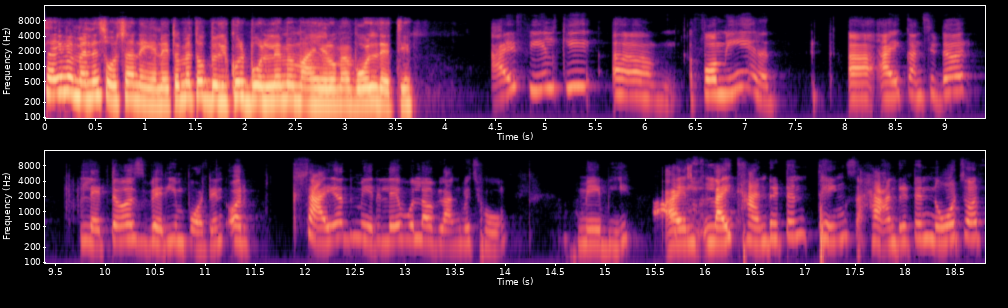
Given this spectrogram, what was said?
सही में मैंने सोचा नहीं है नहीं तो मैं तो बिल्कुल बोलने में माहिर हूँ मैं बोल देती। आई फील कि for me I consider letters very important और शायद मेरे लिए वो लव लैंग्वेज हो maybe I like handwritten things handwritten notes और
